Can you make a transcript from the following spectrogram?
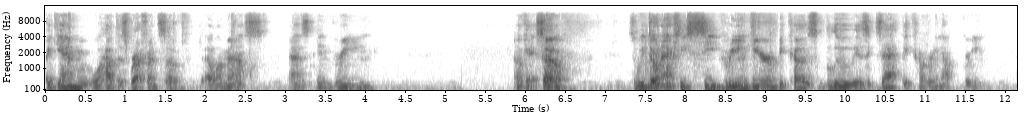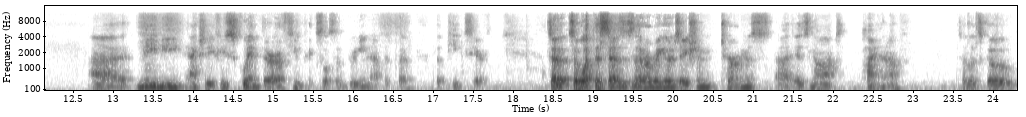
Again, we'll have this reference of LMS as in green. Okay, so, so we don't actually see green here because blue is exactly covering up green. Uh, maybe actually if you squint, there are a few pixels of green up at the, the peaks here. So, so what this says is that our regularization term is, uh, is not high enough. So let's go,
